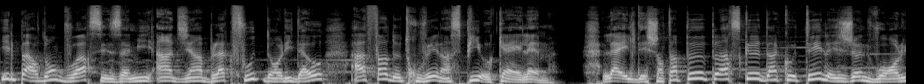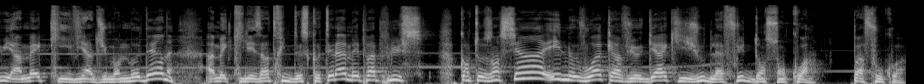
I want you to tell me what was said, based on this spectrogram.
Il part donc voir ses amis indiens Blackfoot dans l'Idaho afin de trouver l'inspi au KLM. Là, il déchante un peu parce que d'un côté, les jeunes voient en lui un mec qui vient du monde moderne, un mec qui les intrigue de ce côté-là, mais pas plus. Quant aux anciens, ils ne voient qu'un vieux gars qui joue de la flûte dans son coin. Pas fou quoi.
